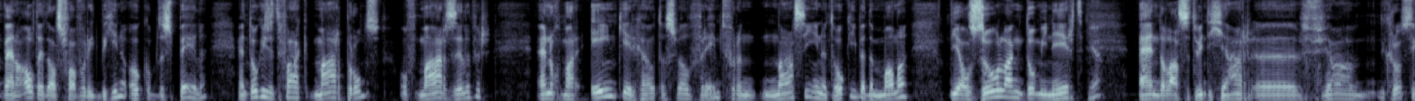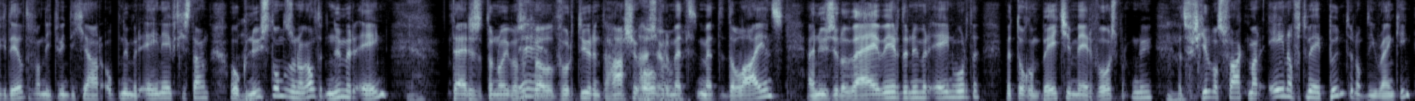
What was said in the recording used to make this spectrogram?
bijna altijd als favoriet beginnen, ook op de Spelen. En toch is het vaak maar brons of maar zilver. En nog maar één keer goud, dat is wel vreemd voor een natie in het hockey, bij de mannen, die al zo lang domineert. Ja. En de laatste twintig jaar, eh, ja, het grootste gedeelte van die twintig jaar op nummer één heeft gestaan. Ook nu stonden ze nog altijd nummer één. Ja. Tijdens het toernooi was het wel voortdurend haasje, Haasje over, over. Met, met de Lions. En nu zullen wij weer de nummer één worden, met toch een beetje meer voorsprong nu. Mhm. Het verschil was vaak maar één of twee punten op die ranking.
